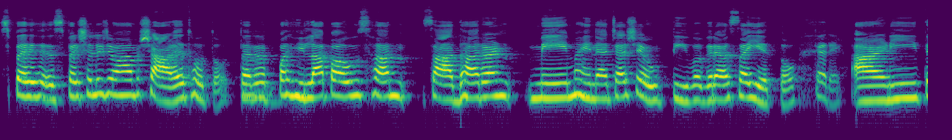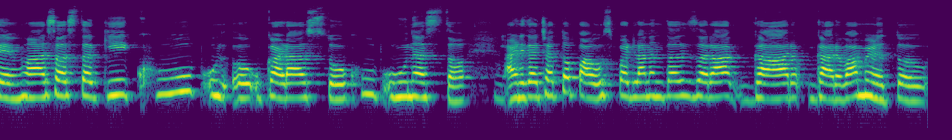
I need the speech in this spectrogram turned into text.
स्पे स्पेशली जेव्हा शाळेत होतो तर पहिला पाऊस हा साधारण मे महिन्याच्या शेवटी वगैरे असा येतो. आणि तेव्हा असं असतं की खूप उकाडा असतो खूप ऊन असतं. आणि त्याच्यात तो पाऊस पडल्यानंतर जरा गार गारवा मिळतो.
